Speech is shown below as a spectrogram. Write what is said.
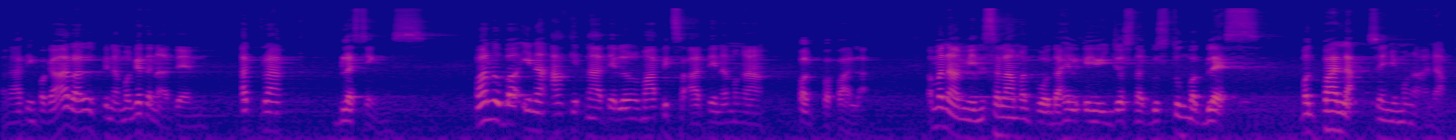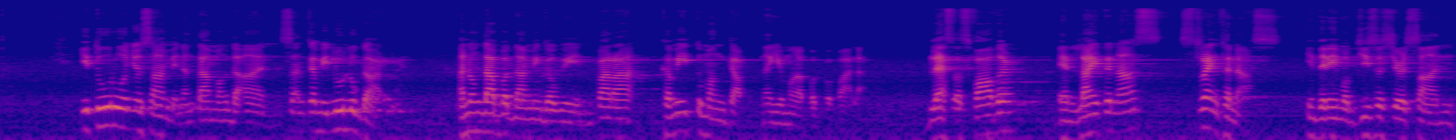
Ang ating pag-aaral, pinamagatan natin, attract blessings. Paano ba inaakit natin, lumapit sa atin ang mga pagpapala? Ama namin, salamat po dahil kayo ay Diyos na gustong mag-bless, magpala sa inyong mga anak. Ituro nyo sa amin ang tamang daan, saan kami lulugar, anong dapat namin gawin para kami tumanggap ng iyong mga pagpapala. Bless us, Father, enlighten us, strengthen us. In the name of Jesus, your Son,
